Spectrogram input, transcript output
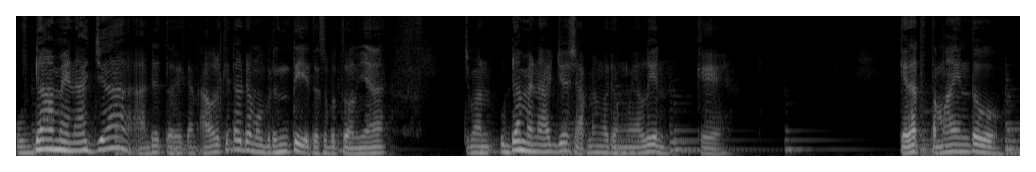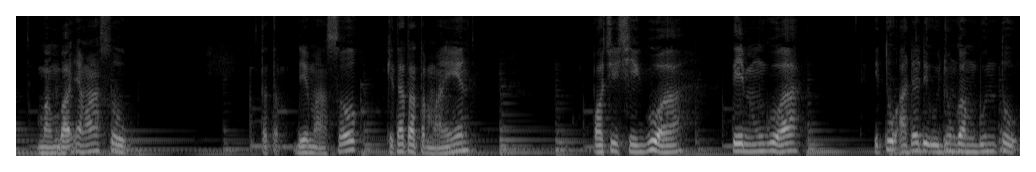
Udah main aja. Ada tuh ya kan. Awal kita udah mau berhenti itu sebetulnya. Cuman udah main aja. Siapa yang udah melin oke. Kita tetap main tuh. Mbaknya masuk. Tetap dia masuk. Kita tetap main. Posisi gua tim gua itu ada di ujung gang buntu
